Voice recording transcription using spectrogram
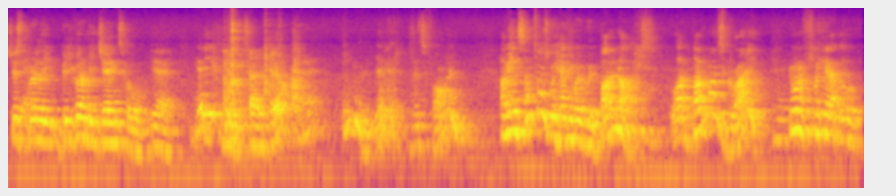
Just Yeah. really, but you've got to be gentle. Yeah. Yeah, you can a potato. Alright. Mm, yeah, that's fine. I mean, sometimes we hand weed with butter knives. Like butter knives are great. You want to flick out little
